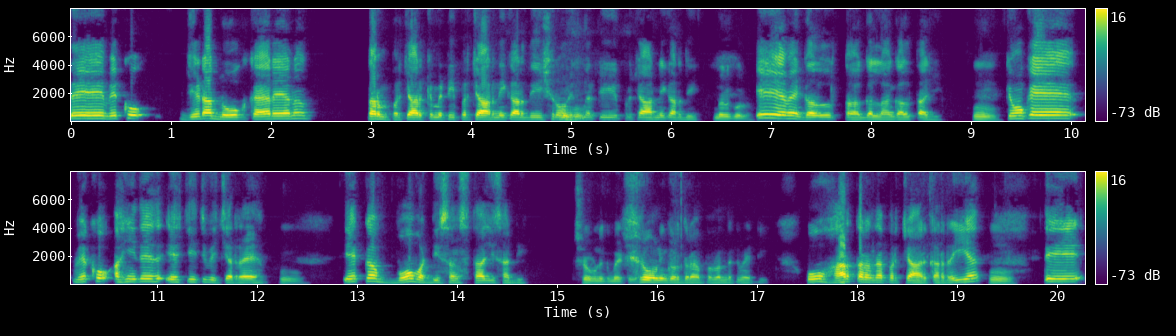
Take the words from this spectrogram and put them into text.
ਤੇ ਵੇਖੋ ਜਿਹੜਾ ਲੋਕ ਕਹਿ ਰਹੇ ਆ ਨਾ ਧਰਮ ਪ੍ਰਚਾਰ ਕਮੇਟੀ ਪ੍ਰਚਾਰ ਨਹੀਂ ਕਰਦੀ ਸ਼੍ਰੋਮਣੀ। ਕਮੇਟੀ ਪ੍ਰਚਾਰ ਨਹੀਂ ਕਰਦੀ। ਬਿਲਕੁਲ। ਇਹ ਐਵੇਂ ਗਲਤ ਆ, ਗੱਲਾਂ ਗਲਤ ਆ ਜੀ। ਹੂੰ। ਕਿਉਂਕਿ ਵੇਖੋ ਅਸੀਂ ਤੇ ਇਸ ਚੀਜ਼ 'ਚ ਵਿਚਰ ਰਹੇ ਆ। ਹੂੰ। ਇੱਕ ਬਹੁਤ ਵੱਡੀ ਸੰਸਥਾ ਜੀ ਸਾਡੀ। ਸ਼੍ਰੋਮਣੀ ਕਮੇਟੀ। ਸ਼੍ਰੋਮਣੀ ਗੁਰਦੁਆਰਾ ਪ੍ਰਬੰਧਕ ਕਮੇਟੀ। ਉਹ ਹਰ ਤਰ੍ਹਾਂ ਦਾ ਪ੍ਰਚਾਰ ਕਰ ਰਹੀ ਹੂੰ। ਤੇ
